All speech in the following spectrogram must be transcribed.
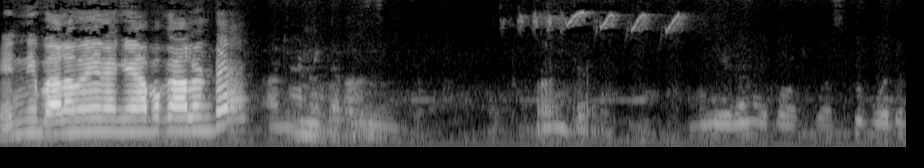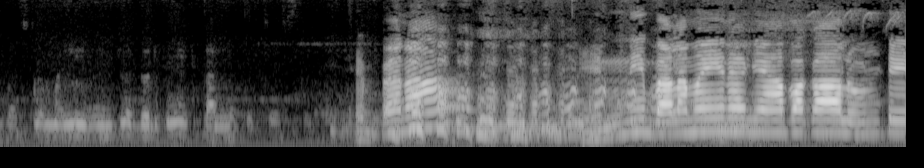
ఎన్ని బలమైన జ్ఞాపకాలుంటే? అంతే. మనం ఏదైనా ఒక వస్తువు పోతే బస్సులో మళ్ళీ ఇంట్లో దొరికినట్టు కళ్ళు తెచ్చేస్తాం చెప్పానా? ఎన్ని బలమైన జ్ఞాపకాలు ఉంటే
